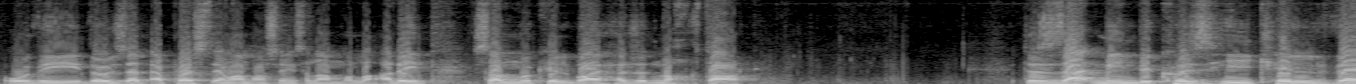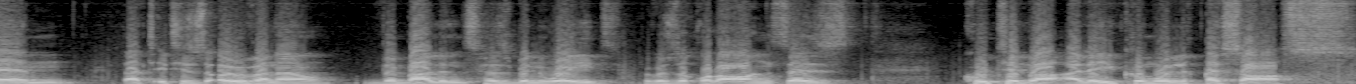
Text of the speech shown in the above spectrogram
or the those that oppressed Imam Hussein, alayhi, some were killed by Hazrat Mukhtar. Does that mean because he killed them that it is over now? The balance has been weighed? Because the Quran says, Kutiba alaykumul qisas.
